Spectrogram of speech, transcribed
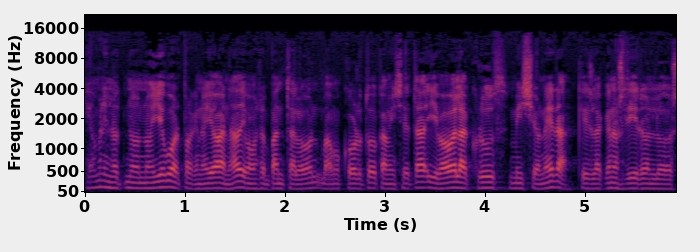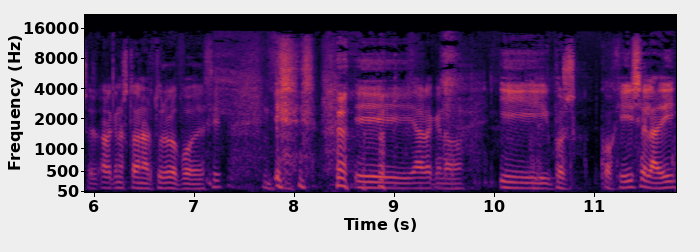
Y hombre, no, no, llevo, porque no llevaba nada, íbamos en pantalón, vamos corto, camiseta, llevaba la cruz misionera, que es la que nos dieron los... Ahora que no está en Arturo lo puedo decir. y, ahora que no... Y pues cogí y se la di,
